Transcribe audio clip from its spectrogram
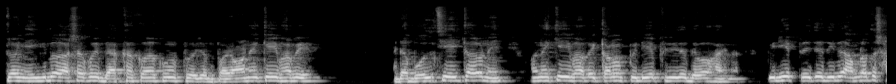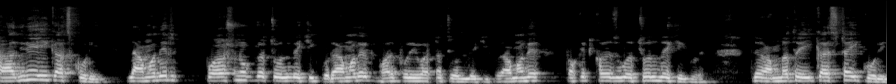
সুতরাং এইগুলো আশা করি ব্যাখ্যা করার কোনো প্রয়োজন পড়ে অনেকেই ভাবে, এটা বলছি এই কারণে, অনেকেই ভাবে কেন পিডিএফ ফ্রিতে দেওয়া হয় না। পিডিএফ ফ্রিতে দিলে আমরা তো সারাদিনে এই কাজ করি। আমাদের পড়াশোনাটা চলবে কি করে? আমাদের ঘর পরিবারটা চলবে কি করে? আমাদের পকেট খরচগুলো চলবে কি করে? তো আমরা তো এই কাজটাই করি।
